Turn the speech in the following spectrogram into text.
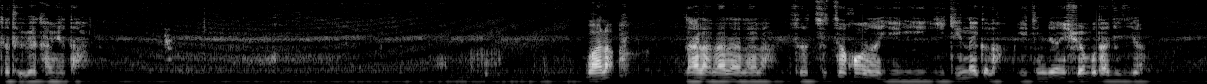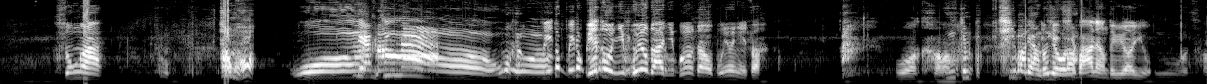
这头越看越大。完了，来了来了来了，这这这货已已已经那个了，已经宣布他 GG 了。送啊！中货，哇两斤呐！我靠，别动别动，别动，你不用抓，你不用抓，我不用你抓。我靠，一斤七八两都有了七，八两都要有。我操！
